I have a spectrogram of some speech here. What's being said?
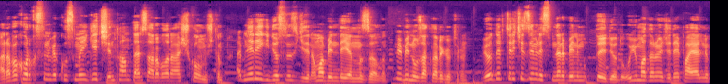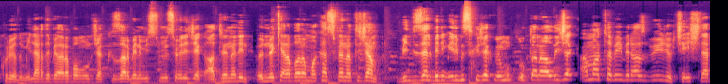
Araba korkusunu ve kusmayı geçin tam tersi arabalara aşık olmuştum. Abi nereye gidiyorsanız gidin ama beni de yanınıza alın. Ve beni uzaklara götürün. Ve o defteri çizdiğim resimler beni mutlu ediyordu. Uyumadan önce de hep hayalini kuruyordum. İleride bir arabam olacak. Kızlar benim ismimi söyleyecek. Adrenalin. Önündeki arabalara makas falan atacağım. Vin Diesel benim elimi sıkacak ve mutluluktan ağlayacak. Ama tabii biraz büyüdükçe işler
